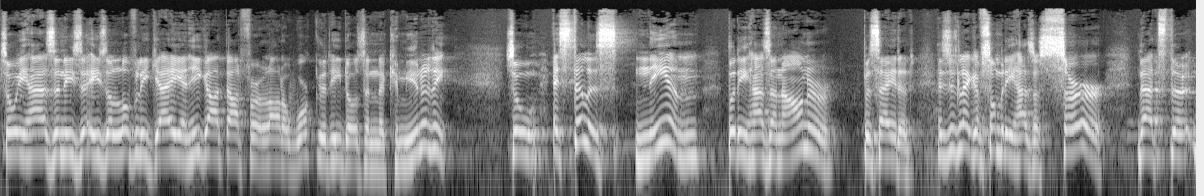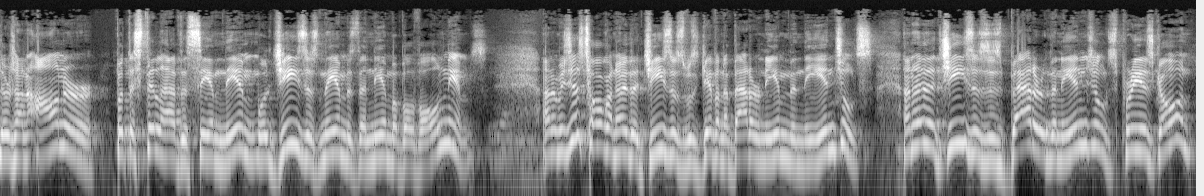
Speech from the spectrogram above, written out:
So he has, and he's, he's a lovely guy and he got that for a lot of work that he does in the community. So it's still his name, but he has an honor beside it. It's just like if somebody has a sir, that's the, there's an honor, but they still have the same name. Well, Jesus' name is the name above all names. And I was just talking how that Jesus was given a better name than the angels, and how that Jesus is better than the angels. Praise God.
